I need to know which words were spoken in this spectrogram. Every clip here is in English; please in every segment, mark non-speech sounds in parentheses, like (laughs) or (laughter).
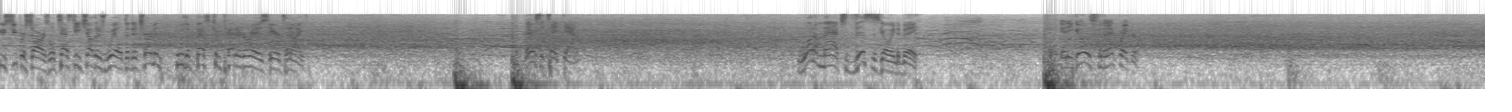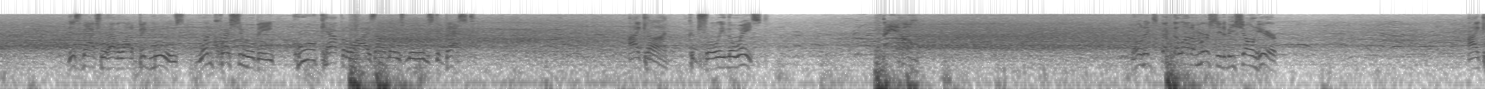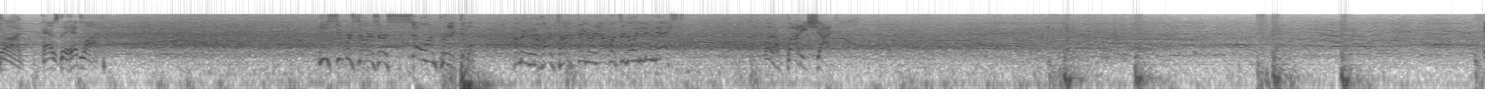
two superstars will test each other's will to determine who the best competitor is here tonight. There's a takedown. What a match this is going to be. And he goes for the neckbreaker. This match will have a lot of big moves. One question will be, who will capitalize on those moves the best? Icon, controlling the waist. Bam! Don't expect a lot of mercy to be shown here. Icon has the headlock. These superstars are so unpredictable. I'm having a hard time figuring out what they're going to do next. What a body shot.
